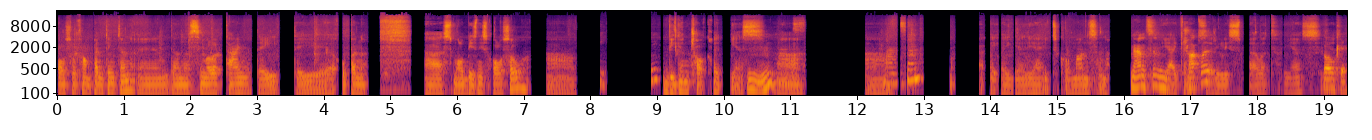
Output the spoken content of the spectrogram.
also from Penticton, and on a similar time, they they uh, open a small business also. Uh, vegan chocolate, yes. Mhm. Uh, uh, Manson. I, I, yeah, yeah, it's called Manson. Manson Yeah, I cannot chocolate? really spell it. Yes. yes. Okay.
